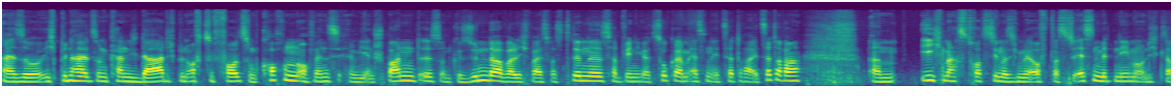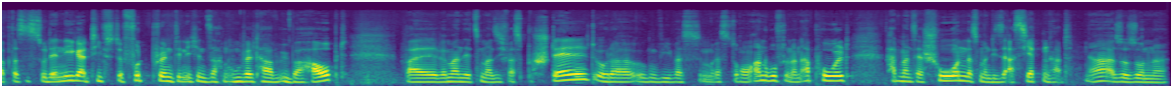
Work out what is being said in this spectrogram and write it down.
Also ich bin halt so ein Kandidat, ich bin oft zu faul zum Kochen, auch wenn es irgendwie entspannend ist und gesünder, weil ich weiß, was drin ist, habe weniger Zucker im Essen etc. etc. Ähm, ich mache es trotzdem, dass ich mir oft was zu essen mitnehme und ich glaube, das ist so der negativste Footprint, den ich in Sachen Umwelt habe überhaupt. Weil wenn man jetzt mal sich was bestellt oder irgendwie was im Restaurant anruft und dann abholt, hat man es ja schon, dass man diese Assietten hat. Ja, also so eine,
